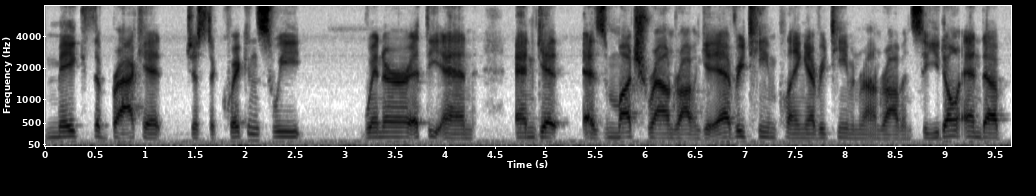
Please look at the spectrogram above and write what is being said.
make the bracket just a quick and sweet winner at the end and get as much round robin, get every team playing every team in round robin. So you don't end up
